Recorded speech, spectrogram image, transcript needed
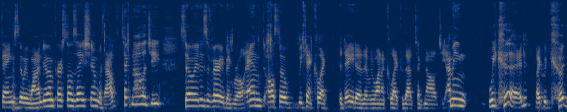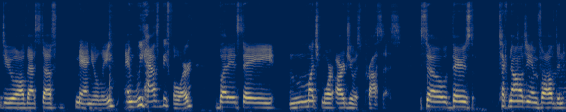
things that we want to do in personalization without the technology so it is a very big role and also we can't collect the data that we want to collect without technology i mean we could like we could do all that stuff manually and we have before but it's a much more arduous process so there's technology involved in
